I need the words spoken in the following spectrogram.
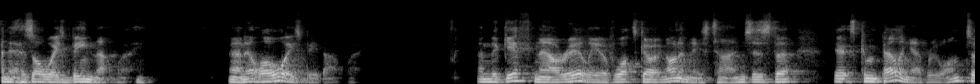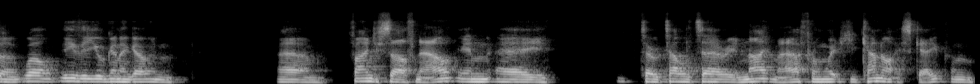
And it has always been that way. And it'll always be that way. And the gift now, really, of what's going on in these times is that it's compelling everyone to, well, either you're going to go and um, find yourself now in a totalitarian nightmare from which you cannot escape, and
